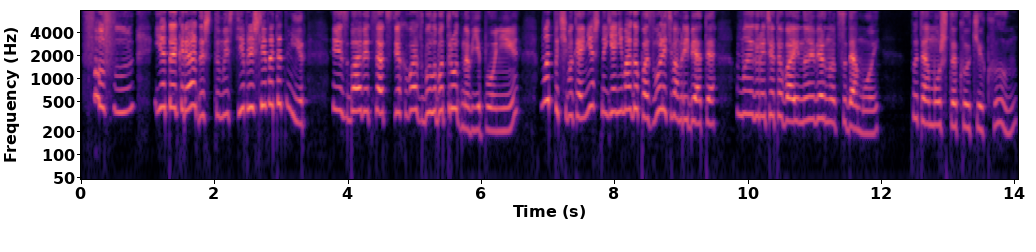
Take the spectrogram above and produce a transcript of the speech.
Фу-фу, я так рада, что мы все пришли в этот мир. Избавиться от всех вас было бы трудно в Японии. Вот почему, конечно, я не могу позволить вам, ребята, выиграть эту войну и вернуться домой. Потому что Куки-кун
